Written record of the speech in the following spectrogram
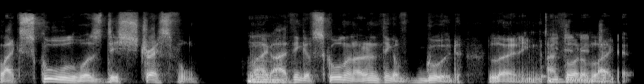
like school was distressful. Like Mm. I think of school and I don't think of good learning. I thought of like it.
